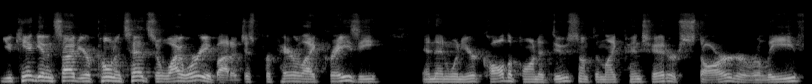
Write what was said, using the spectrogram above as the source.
you can't get inside your opponent's head. So why worry about it? Just prepare like crazy. And then when you're called upon to do something like pinch hit or start or relieve,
